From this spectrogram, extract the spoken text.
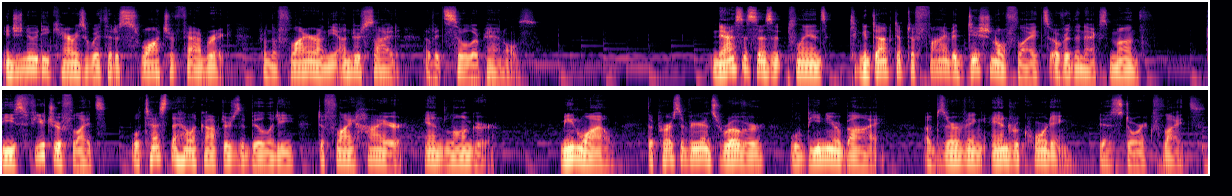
Ingenuity carries with it a swatch of fabric from the flyer on the underside of its solar panels. NASA says it plans to conduct up to five additional flights over the next month. These future flights will test the helicopter's ability to fly higher and longer. Meanwhile, the Perseverance rover will be nearby, observing and recording the historic flights.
